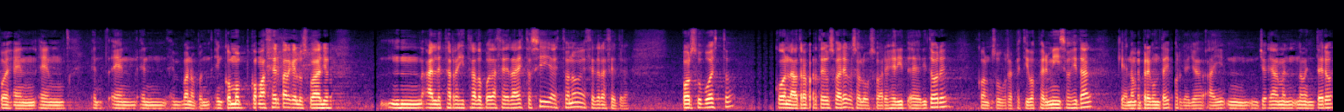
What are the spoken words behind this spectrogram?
pues en, bueno, pues en cómo, cómo hacer para que el usuario mm, al estar registrado pueda acceder a esto sí, a esto no, etcétera, etcétera. Por supuesto, con la otra parte de usuarios, que son los usuarios editores, con sus respectivos permisos y tal, que no me preguntéis porque yo ahí mm, yo ya no me entero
